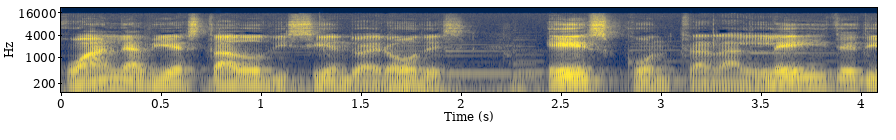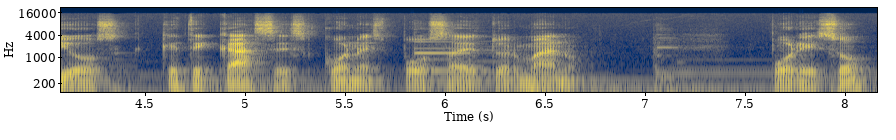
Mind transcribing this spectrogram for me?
Juan le había estado diciendo a Herodes, es contra la ley de Dios que te cases con la esposa de tu hermano. Por eso,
